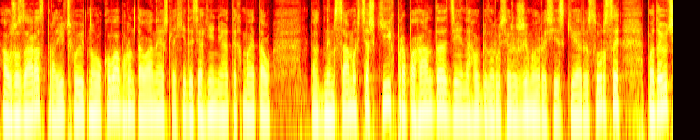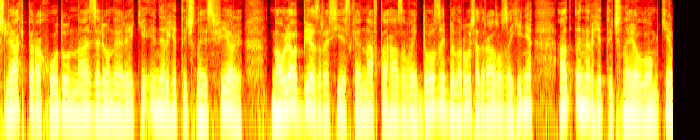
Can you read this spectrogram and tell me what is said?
а ўжо зараз пралічваюць навукова абгрунтаваныя шляхі дасягнення гэтых мэтаў адным з самых цяжкіх прапаганда дзейнага ў беларусі рэжыму расійскія рэсурсы падаюць шлях пераходу на зялёныя рэкі энергетычнай сферы. Маўляў без расійскай нафтагазавай дозы Беларусь адразу загіне ад энергетычнай ломкі.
